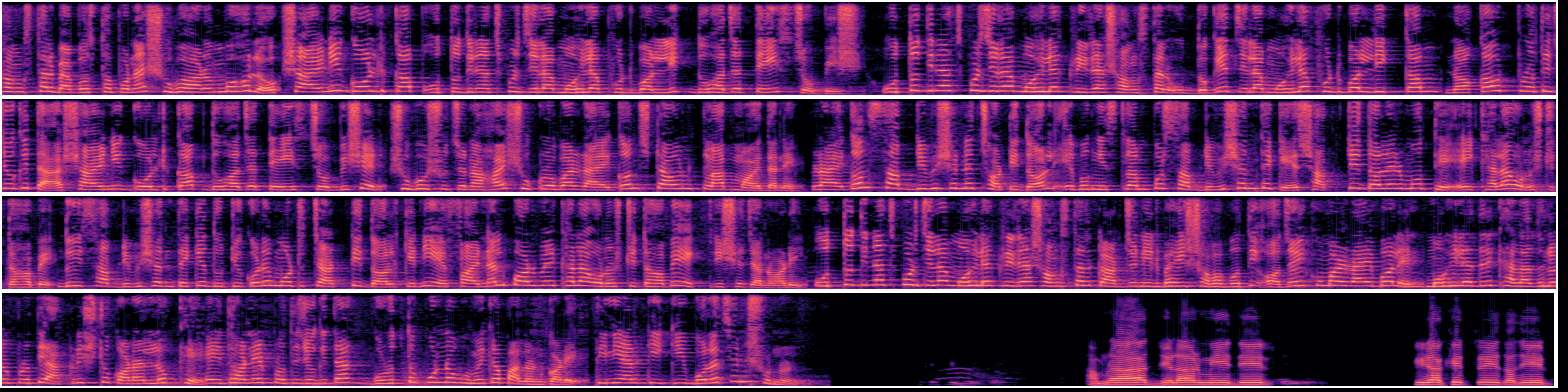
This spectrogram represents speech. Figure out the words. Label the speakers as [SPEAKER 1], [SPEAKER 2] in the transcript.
[SPEAKER 1] সংস্থার ব্যবস্থাপনায় শুভ আরম্ভ হল শাইনি গোল্ড কাপ উত্তর দিনাজপুর জেলা মহিলা ফুটবল লীগ দু হাজার তেইশ চব্বিশ। উত্তর দিনাজপুর জেলা মহিলা ক্রীড়া সংস্থার উদ্যোগে জেলা মহিলা ফুটবল লীগ কাম নকআউট প্রতিযোগিতা শাইনি গোল্ড কাপ দু হাজার তেইশ চব্বিশের শুভ সূচনা হয় শুক্রবার রায়গঞ্জ টাউন ক্লাব ময়দানে। রায়গঞ্জ সাব ডিভিশনের ছটি দল এবং ইসলামপুর সাব ডিভিশন থেকে সাতটি দলের মধ্যে এই খেলা অনুষ্ঠিত হবে। দুই সাব ডিভিশন থেকে দুটি করে মোট চারটি দলকে নিয়ে ফাইনাল পর্বের খেলা অনুষ্ঠিত হবে একত্রিশে জানুয়ারি। উত্তর দিনাজপুর জেলা মহিলা ক্রীড়া সংস্থার কার্যনির্বাহী সভাপতি অজয় কুমার রায় বলেন, মহিলাদের খেলাধুলোর প্রতি আকৃষ্ট করার লক্ষ্যে এই ধরনের প্রতিযোগিতা গুরুত্বপূর্ণ ভূমিকা পালন করে। তিনি আর কি কি বলেছেন শুনুন।
[SPEAKER 2] আমরা জেলার মেয়েদের ক্রীড়াক্ষেত্রে তাদের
